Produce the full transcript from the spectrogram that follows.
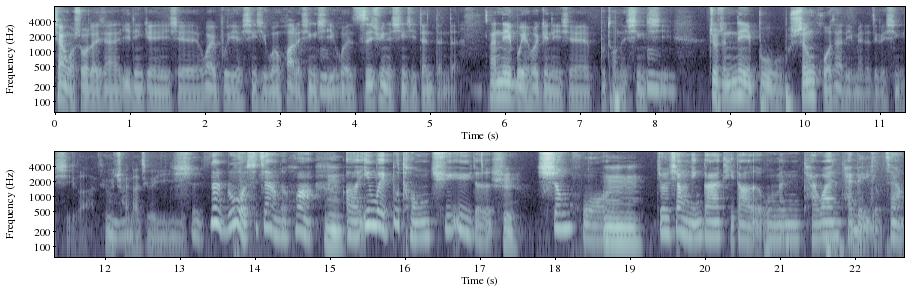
像我说的，像一定给你一些外部一些信息、文化的信息或者资讯的信息等等的，那内部也会给你一些不同的信息，就是内部生活在里面的这个信息了，就会传达这个意义。是。那如果是这样的话，嗯，呃，因为不同区域的是。生活，嗯，就是像您刚才提到的，我们台湾台北有这样，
